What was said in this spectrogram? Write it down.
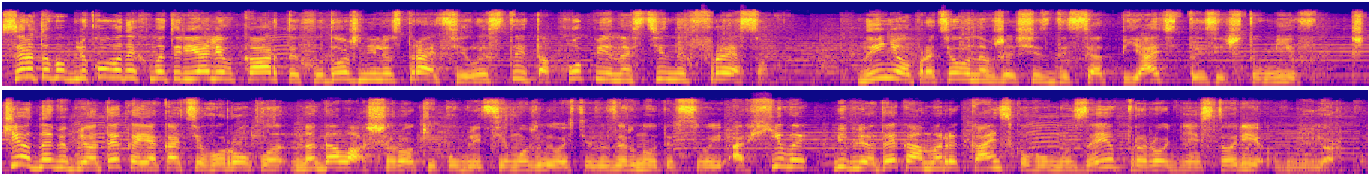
Серед опублікованих матеріалів карти, художні ілюстрації, листи та копії настінних фресок. Нині опрацьовано вже 65 тисяч томів. Ще одна бібліотека, яка цього року надала широкій публіці можливості зазирнути в свої архіви бібліотека Американського музею природньої історії в Нью-Йорку.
